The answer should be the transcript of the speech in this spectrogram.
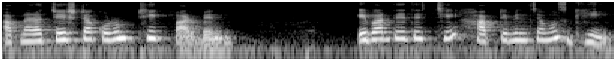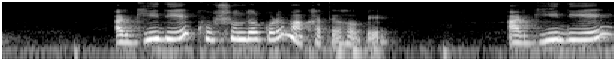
আপনারা চেষ্টা করুন, ঠিক পারবেন। এবার দিয়ে দিচ্ছি হাফ টেবিল চামচ ঘি। আর ঘি দিয়ে খুব সুন্দর করে মাখাতে হবে। আর ঘি দিয়ে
